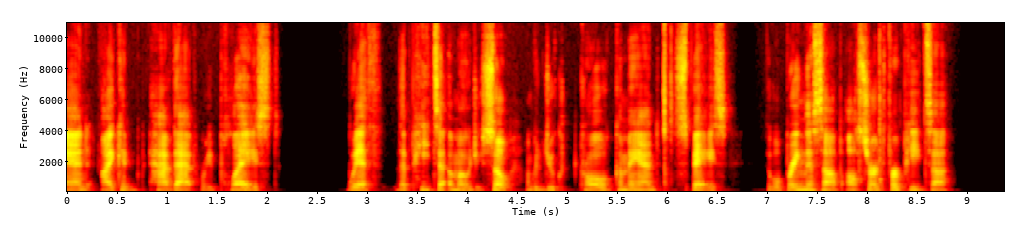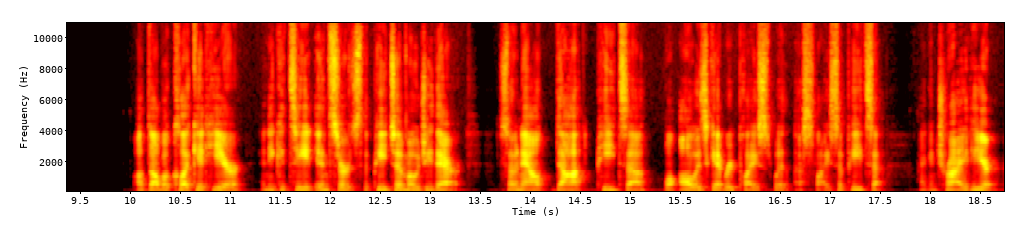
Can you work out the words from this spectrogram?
And I could have that replaced with the pizza emoji. So I'm going to do Control Command Space. It will bring this up. I'll search for pizza. I'll double click it here and you can see it inserts the pizza emoji there. So now dot pizza will always get replaced with a slice of pizza. I can try it here.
